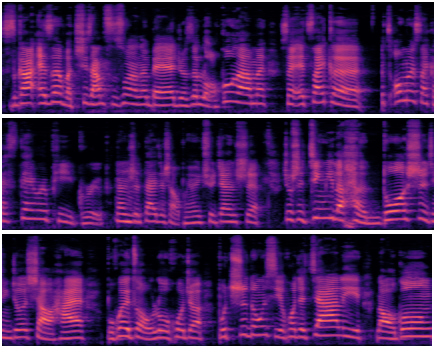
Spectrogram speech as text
自家一直不去上厕所哪能办，就是老公他们，所以 it's like a it's almost like a therapy group，但是带着小朋友去，但是就是经历了很多事情，就是小孩不会走路，或者不吃东西，或者家里老公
